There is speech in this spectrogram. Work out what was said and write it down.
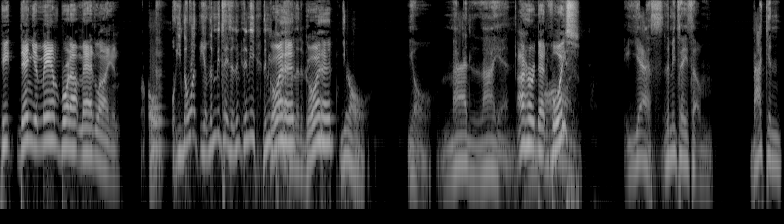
he then your man brought out Mad Lion. Oh, you know what? Let me tell you something. Let me let me, Go ahead. little bit. Go ahead. Yo, yo, Mad Lion. I heard that Come voice. Yes, let me tell you something. Back in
